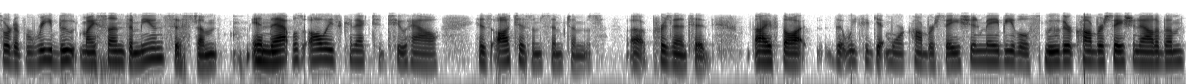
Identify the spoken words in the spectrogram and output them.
sort of reboot my son's immune system, and that was always connected to how his autism symptoms uh, presented. I thought that we could get more conversation, maybe a little smoother conversation out of him.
